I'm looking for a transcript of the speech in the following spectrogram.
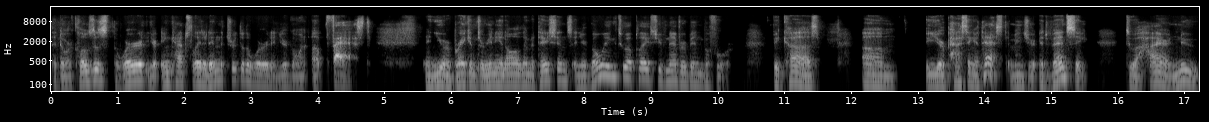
the door closes, the word, you're encapsulated in the truth of the word, and you're going up fast. And you are breaking through any and all limitations, and you're going to a place you've never been before because um, you're passing a test. It means you're advancing to a higher, new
